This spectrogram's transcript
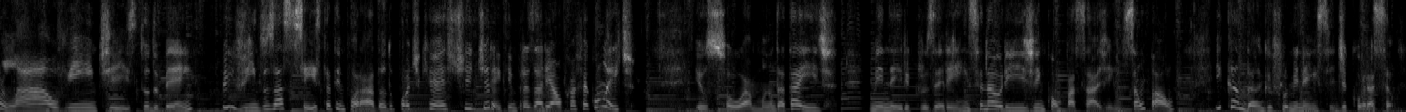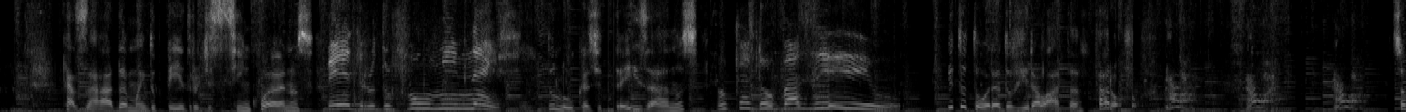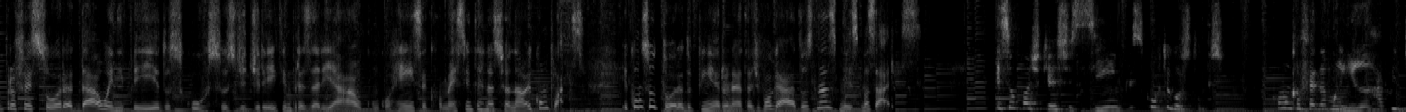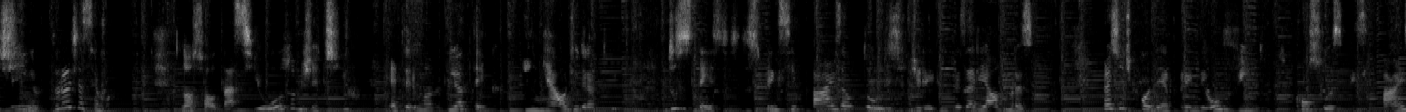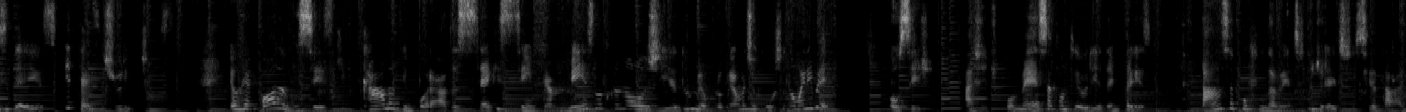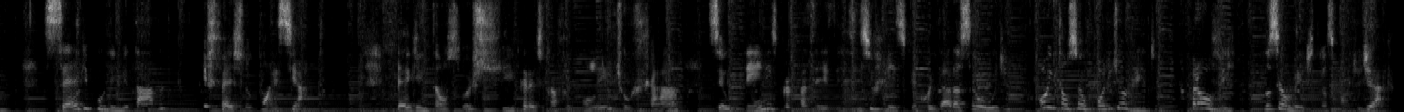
Olá, ouvintes, tudo bem? Bem-vindos à sexta temporada do podcast Direito Empresarial Café com Leite. Eu sou Amanda Taide, mineira e cruzeirense na origem, com passagem em São Paulo, e candangue fluminense de coração. Casada, mãe do Pedro, de 5 anos. Pedro do Fluminense. Do Lucas, de 3 anos. Lucas do Brasil. E tutora do Vira-Lata Farofa. Sou professora da UNB dos cursos de Direito Empresarial, Concorrência, Comércio Internacional e Compliance, e consultora do Pinheiro Neto Advogados nas mesmas áreas. Esse é um podcast simples, curto e gostoso, como um café da manhã rapidinho durante a semana. Nosso audacioso objetivo é ter uma biblioteca em áudio gratuito dos textos dos principais autores de direito empresarial do Brasil, para a gente poder aprender ouvindo com suas principais ideias e teses jurídicas. Eu recordo a vocês que cada temporada segue sempre a mesma cronologia do meu programa de curso da UNB. Ou seja, a gente começa com teoria da empresa, passa por fundamentos do direito societário, segue por limitada e fecha com SA. Pegue então sua xícara de café com leite ou chá, seu tênis para fazer exercício físico e cuidar da saúde, ou então seu fone de ouvido para ouvir no seu meio de transporte diário.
